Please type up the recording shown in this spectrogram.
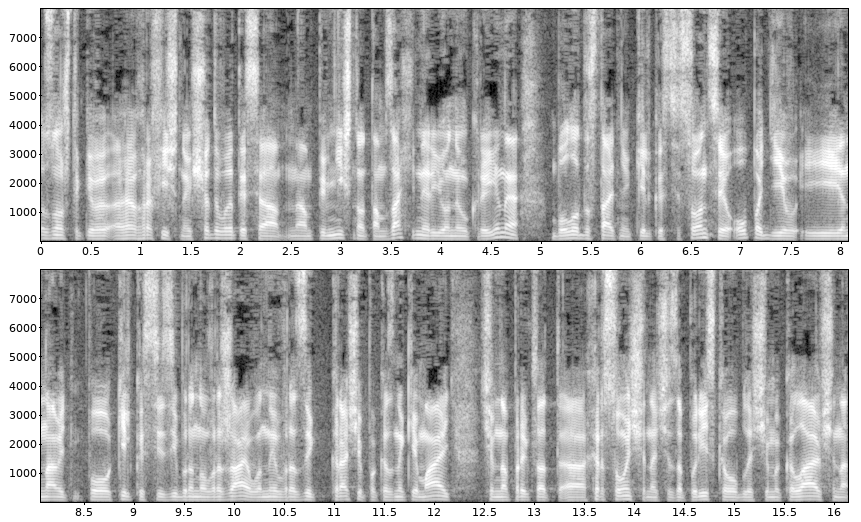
знову ж таки географічно, якщо дивитися на північно там західні регіони України, було достатньо кількості сонця, опадів, і навіть по кількості зібраного врожаю вони в рази кращі показники мають, чим, наприклад, е, Херсонщина, чи Запорізька область, чи Миколаївщина,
